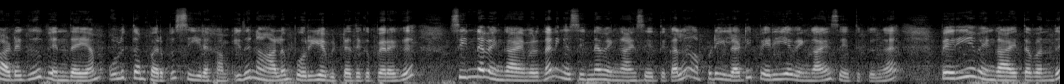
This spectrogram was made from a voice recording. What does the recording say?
கடுகு வெந்தயம் உளுத்தம் பருப்பு சீரகம். இது நாலும் பொரிய விட்டதுக்கு பிறகு சின்ன வெங்காயம் இருந்தால் நீங்கள் சின்ன வெங்காயம் சேர்த்துக்கலாம். அப்படி இல்லாட்டி பெரிய வெங்காயம் வெங்காயம் சேர்த்துக்குங்க. பெரிய வெங்காயத்தை வந்து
